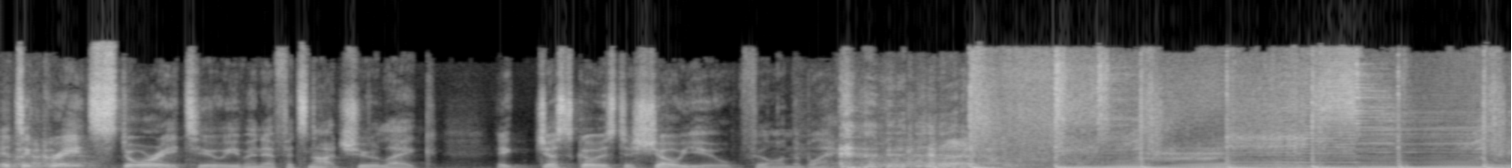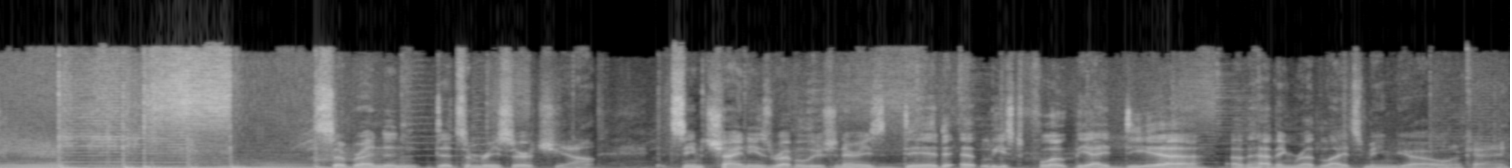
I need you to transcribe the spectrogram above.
It's a great story too, even if it's not true. Like it just goes to show you fill in the blank. So Brendan did some research. Yeah. It seems Chinese revolutionaries did at least float the idea of having red lights mean go. Okay.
